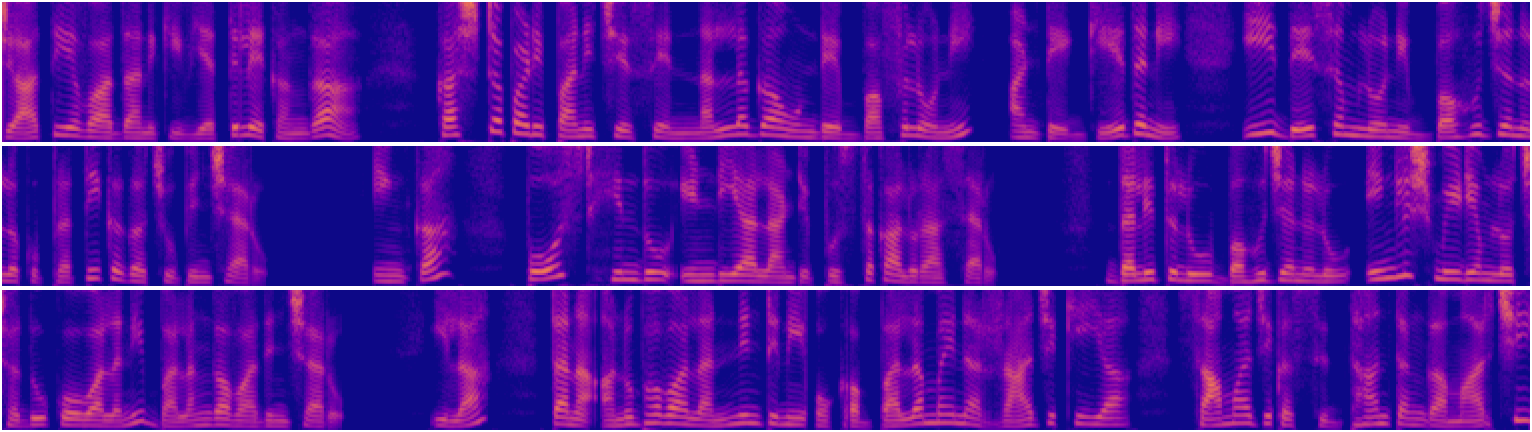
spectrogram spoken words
జాతీయవాదానికి వ్యతిరేకంగా కష్టపడి పనిచేసే నల్లగా ఉండే బఫలోని అంటే గేదెని ఈ దేశంలోని బహుజనులకు ప్రతీకగా చూపించారు. ఇంకా పోస్ట్ హిందూ ఇండియా లాంటి పుస్తకాలు రాశారు. దళితులు బహుజనులు ఇంగ్లీష్ మీడియంలో చదువుకోవాలని బలంగా వాదించారు. ఇలా తన అనుభవాలన్నింటినీ ఒక బలమైన రాజకీయ సామాజిక సిద్ధాంతంగా మార్చి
